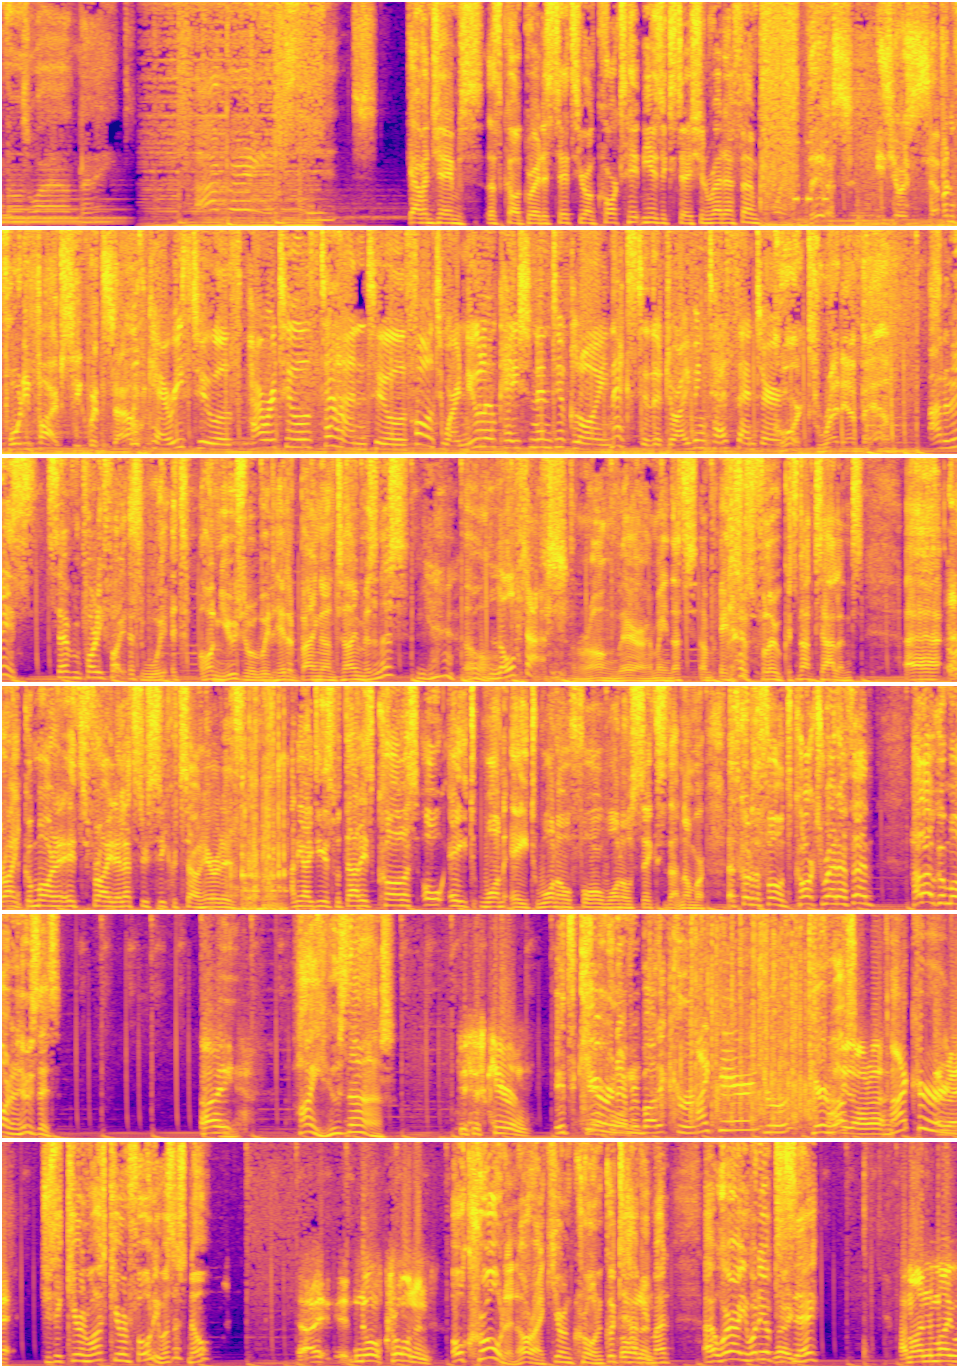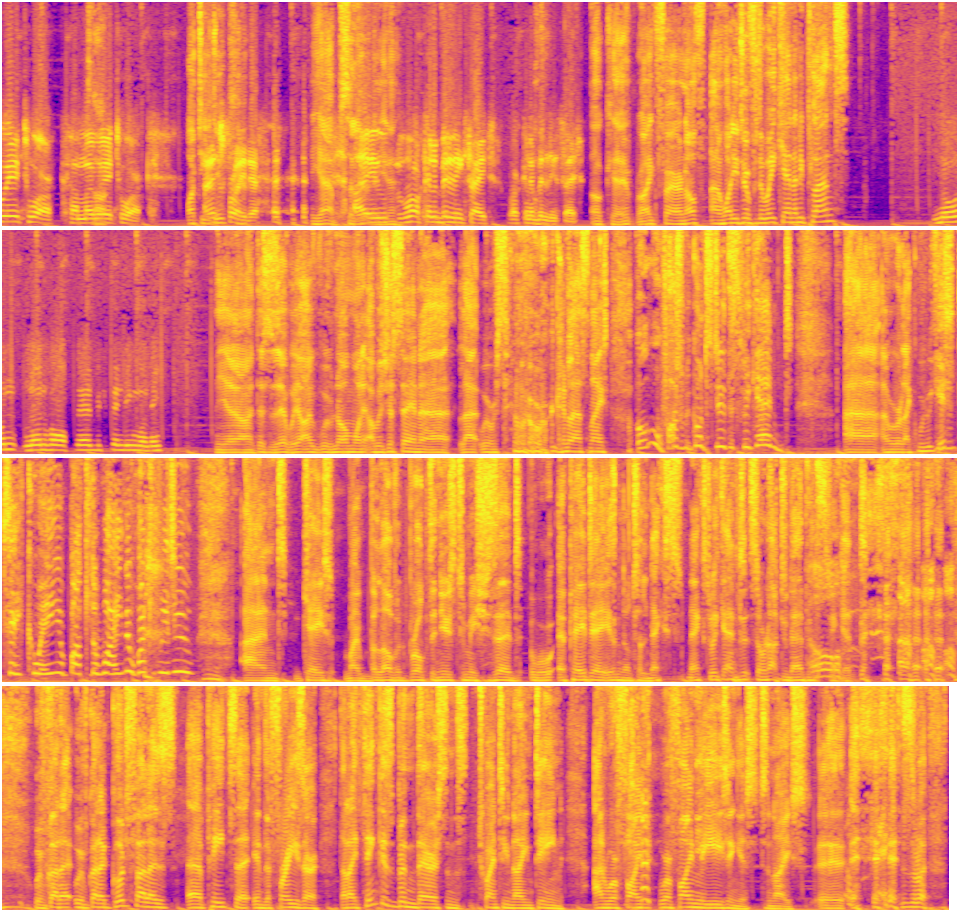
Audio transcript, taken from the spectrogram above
Gavin James, that's called Greatest Hits. You're on Cork's hit music station, Red FM. This is your 745 Secret Sound. With Kerry's Tools, power tools to hand tools. Call to our new location in Ducloyne, next to the driving test centre. Cork's Red FM. And it is 7.45. That's It's unusual we'd hit it bang on time, isn't it? Yeah. Oh. Love that. Something wrong there. I mean, that's um, it's just fluke. It's not talent. Uh, right, good morning. It's Friday. Let's do Secret Sound. Here it is. Any ideas what that is? Call us 0818 104 106 is that number. Let's go to the phones. Cork's Red FM. Hello, good morning. Who's this? Hi, Hi, who's that? this is Kieran. It's Kieran Kieran, everybody. Kieran. Hi, Kieran. Kieran. Kieran what? Hi, Laura. Hi, Hi, Kieran. Ray. Did you say Kieran what? Kieran Foley, was it? No? Uh, no, Cronin. Oh, Cronin. All right, Kieran Cronin. Good to have you, man. Uh, where are you? What are you up to Right. today? I'm on my way to work. On my Oh. way to work. What do you and do? it's Friday. Yeah, absolutely. I yeah. work on a building site. Work on a building site. Okay, right, fair enough. And what are you doing for the weekend? Any plans? None, none hope they'll be spending money. Yeah, this is it. We, I, we've no money. I was just saying, uh, la- we were we were working last night. Oh, what are we going to do this weekend? Uh, and we were like, will we get a takeaway, a bottle of wine, or what do we do? And Kate, my beloved, broke the news to me. She said, a payday isn't until next next weekend, so we're not doing that this Oh. weekend. we've got a we've got a Goodfellas uh, pizza in the freezer that I think has been there since 2019, and we're fin- we're finally eating it tonight. Uh,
